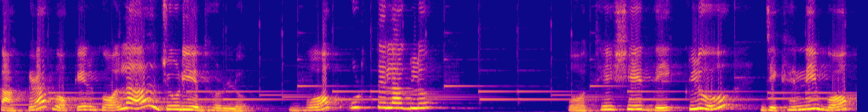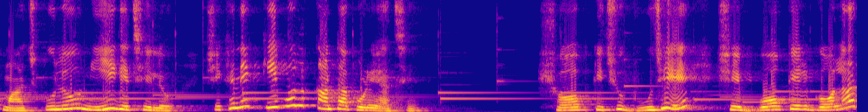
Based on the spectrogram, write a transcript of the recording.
কাঁকড়া বকের গলা জড়িয়ে ধরলো। বক উঠতে লাগল। পথে সে দেখল যেখানে বক মাছগুলো নিয়ে গেছিল সেখানে কেবল কাঁটা পড়ে আছে। সব কিছু বুঝে সে বকের গলা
